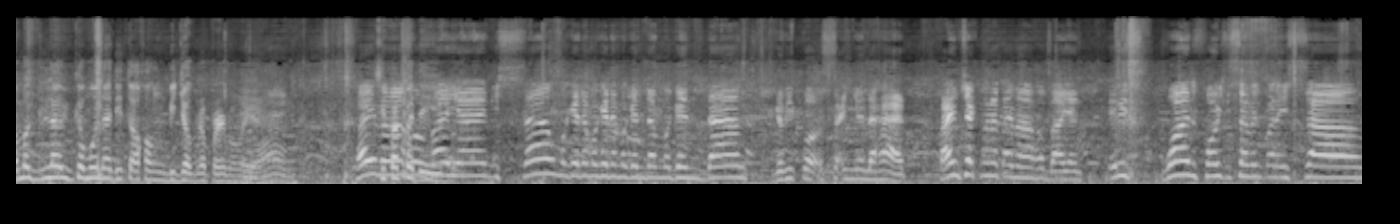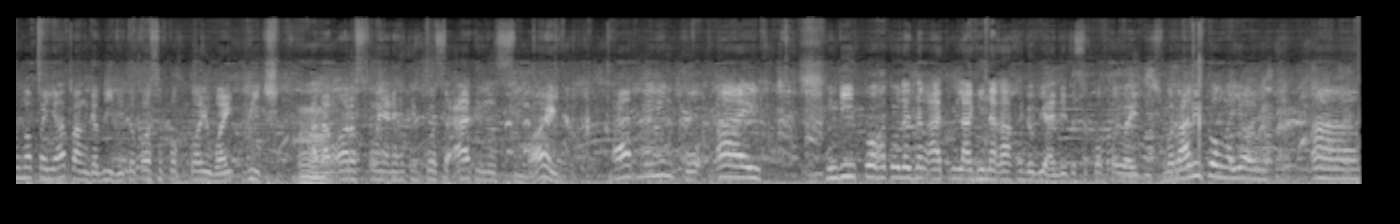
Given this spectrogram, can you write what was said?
Ah, mag-live ka muna dito akong videographer mo ngayon. Ayan. Hi Si mga Papa Dave. kababayan! Isang magandang magandang magandang magandang gabi po sa inyo lahat. Time check muna tayo mga kabayan. It is 1.47 pa na isang mapayapang gabi dito po sa Poktoy White Beach. Ah. At ang oras po yan ay hatid po sa atin ng Smart. At ngayon po ay hindi po katulad ng ating lagi nakakagabian dito sa Poktoy White Beach. Marami po ngayon ang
